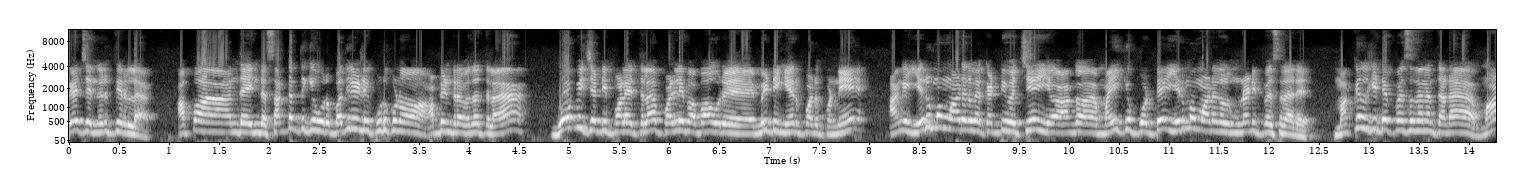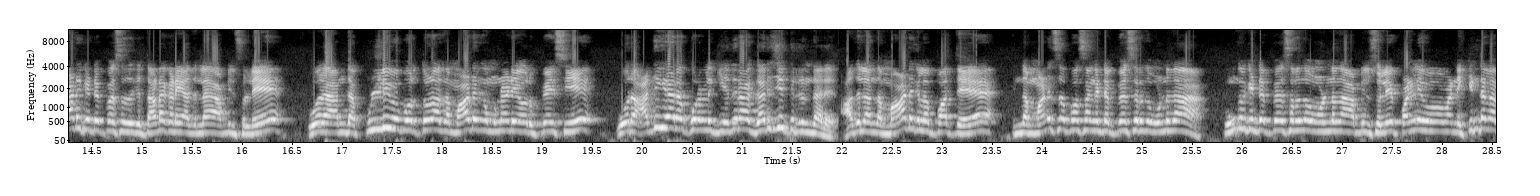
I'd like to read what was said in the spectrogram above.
பேச்சை நிறுத்திடல. அப்போ அந்த இந்த சட்டத்துக்கு ஒரு பதிலடி கொடுக்கணும் அப்படின்ற விதத்தில் கோபிச்செட்டிப்பாளையத்துல பழனி பாபா ஒரு மீட்டிங் ஏற்பாடு பண்ணி அங்க எரும மாடுகளை கட்டி வச்சு அங்க மைக்கு போட்டு எரும மாடுகளுக்கு முன்னாடி பேசுறாரு. மக்கள் கிட்ட பேசுறதானே தடை? மாடு கிட்ட பேசுறதுக்கு தடை கிடையாதுல்ல அப்படின்னு சொல்லி ஒரு அந்த புள்ளி விபரத்தோடு அந்த மாடுங்க முன்னாடி அவர் பேசி ஒரு அதிகார குரலுக்கு எதிராக கர்ஜித்து இருந்தாரு. அதுல அந்த மாடுகளை பார்த்து இந்த மனுஷ பசங்க கிட்ட பேசுறது ஒண்ணுதான் உங்ககிட்ட பேசுறது ஒண்ணுதான் அப்படின்னு சொல்லி பழனி அன்னைக்கு கிண்டலா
